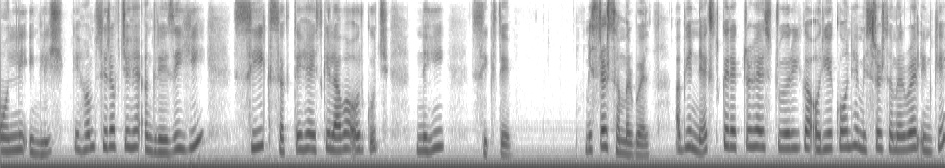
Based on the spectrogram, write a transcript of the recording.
only English कि हम सिर्फ़ जो है अंग्रेज़ी ही सीख सकते हैं, इसके अलावा और कुछ नहीं सीखते। मिस्टर समरवेल, अब ये नेक्स्ट करेक्टर है स्टोरी का और ये कौन है? मिस्टर समरवेल, इनके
